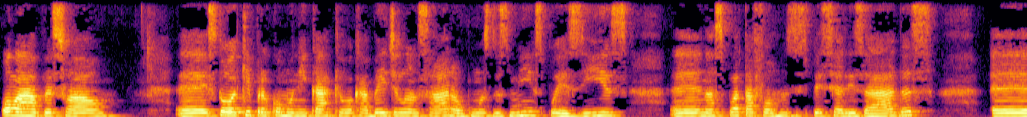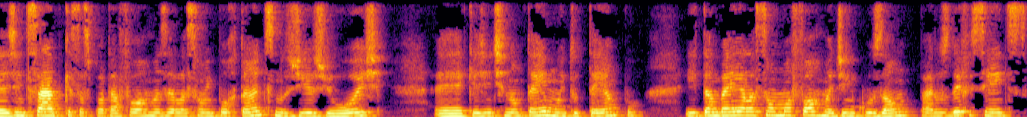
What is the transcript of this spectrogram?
Olá, pessoal. É, estou aqui para comunicar que eu acabei de lançar algumas das minhas poesias é, nas plataformas especializadas. É, a gente sabe que essas plataformas elas são importantes nos dias de hoje, é, que a gente não tem muito tempo e também elas são uma forma de inclusão para os deficientes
